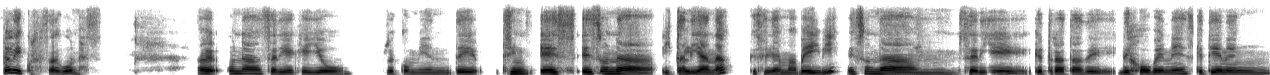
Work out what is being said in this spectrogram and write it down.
películas, algunas. A ver, una serie que yo recomiende. Es, es una italiana que se llama Baby. Es una mm, serie que trata de, de, jóvenes que tienen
